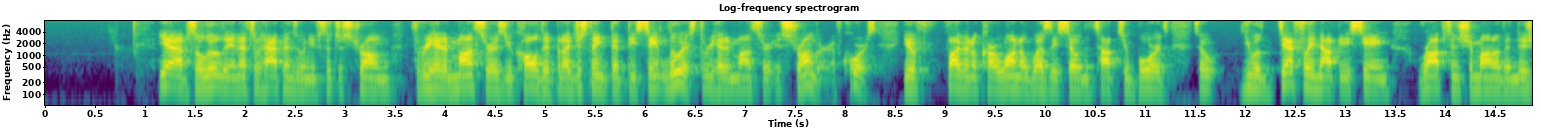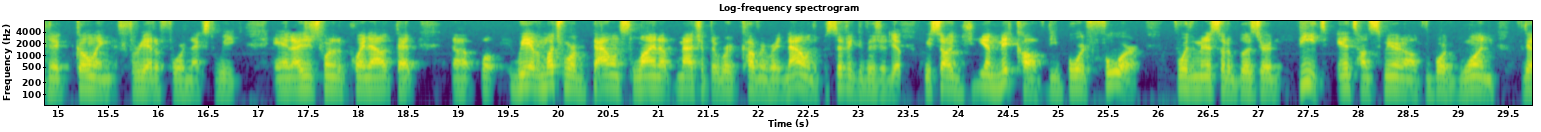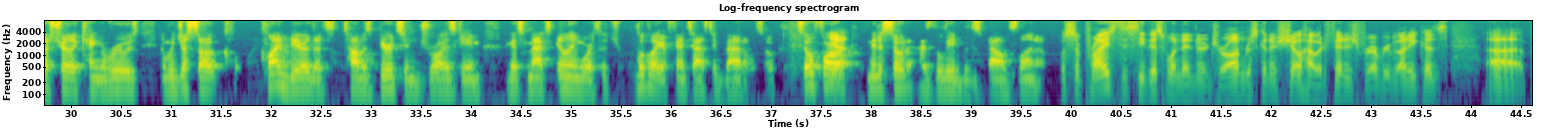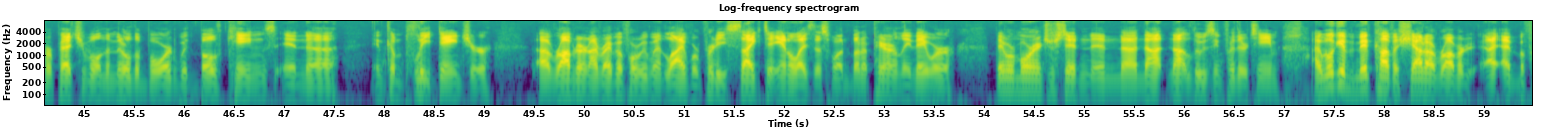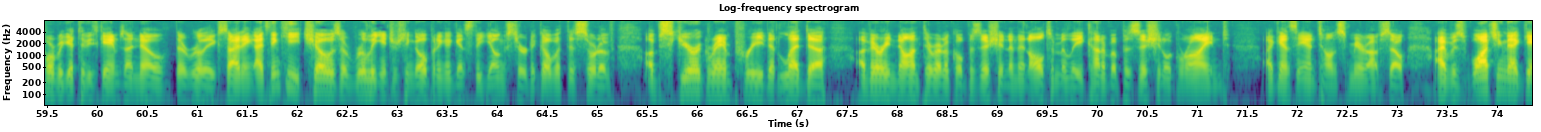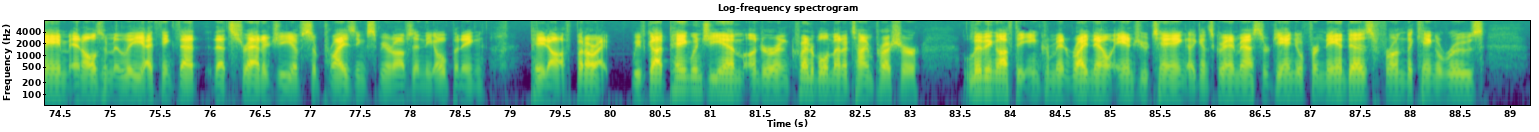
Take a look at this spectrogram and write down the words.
Yeah, absolutely. And that's what happens when you have such a strong three headed monster, as you called it. But I just think that the St. Louis three headed monster is stronger, of course. You have Fabiano Caruana, Wesley So in the top two boards. So you will definitely not be seeing Robson, Shimanov, and Nyzhnyk going three out of four next week. And I just wanted to point out that uh, well, we have a much more balanced lineup matchup that we're covering right now in the Pacific Division. Yep. We saw GM Mitkov, the board four for the Minnesota Blizzard, beat Anton Smirnov, the board one for the Australia Kangaroos. And we just saw Kleinbier, that's Thomas Beerdsen, draw his game against Max Illingworth, which looked like a fantastic battle. So, so far, yeah. Minnesota has the lead with this balanced lineup. I was surprised to see this one in a draw. I'm just going to show how it finished for everybody because uh, Perpetual in the middle of the board with both kings in. Uh, in complete danger. Uh, Robert and I, right before we went live, were pretty psyched to analyze this one, but apparently they were they were more interested in, in uh, not not losing for their team. I will give Mitkov a shout out, Robert. I, I, before we get to these games, I know they're really exciting. I think he chose a really interesting opening against the youngster to go with this sort of obscure Grand Prix that led to a very non-theoretical position and then ultimately kind of a positional grind against Anton Smirnov. So I was watching that game, and ultimately, I think that that strategy of surprising Smirnovs in the opening paid off. But all right, we've got Penguin GM under an incredible amount of time pressure, living off the increment right now. Andrew Tang against Grandmaster Daniel Fernandez from the Kangaroos.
